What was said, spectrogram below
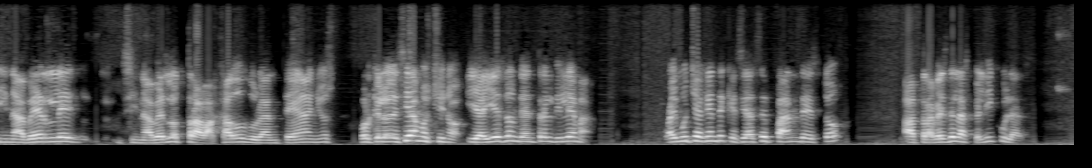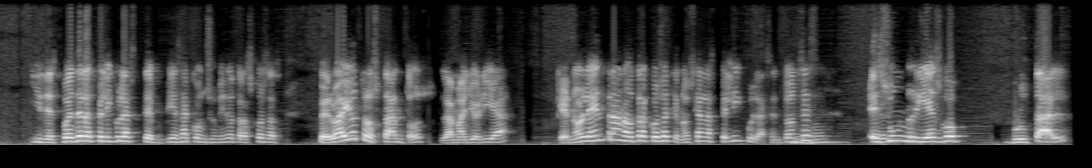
sin haberle, sin haberlo trabajado durante años, porque lo decíamos, Chino, y ahí es donde entra el dilema hay mucha gente que se hace fan de esto a través de las películas. Y después de las películas te empieza a consumir otras cosas. Pero hay otros tantos, la mayoría, que no le entran a otra cosa que no sean las películas. Entonces, es un riesgo brutal.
